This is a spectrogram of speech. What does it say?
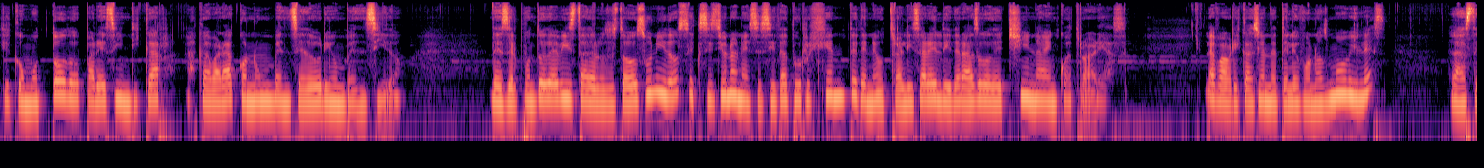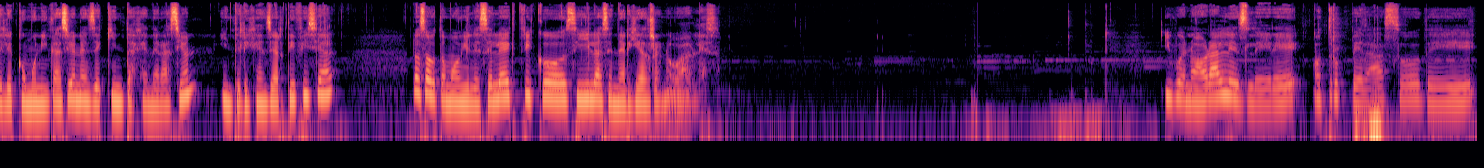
que como todo parece indicar acabará con un vencedor y un vencido. Desde el punto de vista de los Estados Unidos existe una necesidad urgente de neutralizar el liderazgo de China en cuatro áreas. La fabricación de teléfonos móviles, las telecomunicaciones de quinta generación, inteligencia artificial, los automóviles eléctricos y las energías renovables. Y bueno, ahora les leeré otro pedazo de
